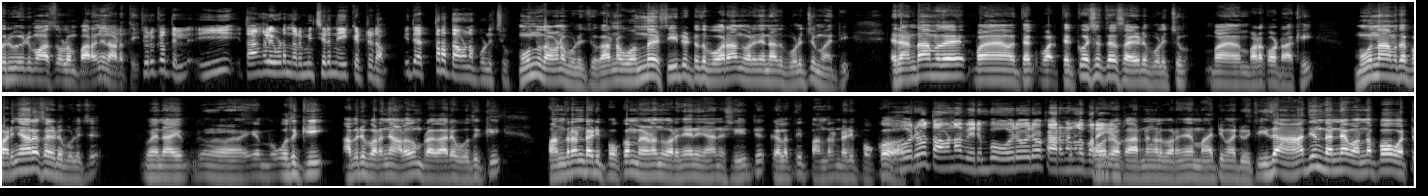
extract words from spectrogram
ഒരു ഒരു മാസത്തോളം പറഞ്ഞു നടത്തി. ചുരുക്കത്തിൽ ഈ താങ്കൾ ഇവിടെ നിർമ്മിച്ചിരുന്ന ഈ കെട്ടിടം ഇത് എത്ര തവണ പൊളിച്ചു? മൂന്ന് തവണ പൊളിച്ചു. കാരണം ഒന്ന് ഷീറ്റ് ഇട്ടത് പോരാന്ന് പറഞ്ഞാൽ അത് പൊളിച്ചു മാറ്റി. രണ്ടാമത് തെക്ക് വശത്തെ സൈഡ് പൊളിച്ചു വടക്കോട്ടാക്കി. മൂന്നാമത് പടിഞ്ഞാറേ സൈഡ് പൊളിച്ച് പിന്നെ ഒതുക്കി. അവർ പറഞ്ഞ അളവും പ്രകാരം ഒതുക്കി. പന്ത്രണ്ട് അടി പൊക്കം വേണമെന്ന് പറഞ്ഞതിന് ഞാൻ ഷീറ്റ് കിളത്തി പന്ത്രണ്ട് അടി പൊക്കോ? ഓരോ തവണ വരുമ്പോൾ ഓരോരോ കാരണങ്ങൾ ഓരോ കാരണങ്ങൾ പറഞ്ഞ് മാറ്റി മാറ്റി വെച്ചു. ഇത് ആദ്യം തന്നെ വന്നപ്പോൾ ഒറ്റ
